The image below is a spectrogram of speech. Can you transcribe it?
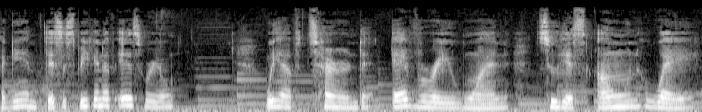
Again, this is speaking of Israel. We have turned everyone to his own way,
